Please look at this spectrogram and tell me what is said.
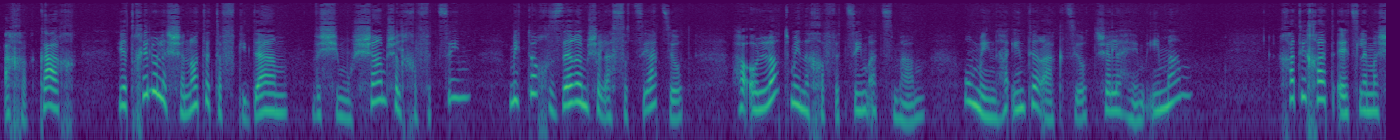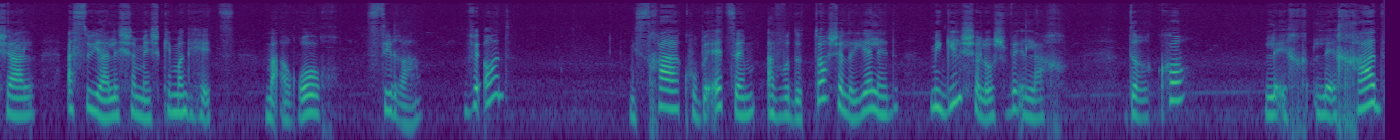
אחר כך יתחילו לשנות את תפקידם ושימושם של חפצים מתוך זרם של אסוציאציות העולות מן החפצים עצמם ומן האינטראקציות שלהם עמם. חתיכת עץ למשל עשויה לשמש כמגהץ, מערוך, סירה ועוד. משחק הוא בעצם עבודתו של הילד מגיל שלוש ואילך. דרכו לאח, לאחד,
